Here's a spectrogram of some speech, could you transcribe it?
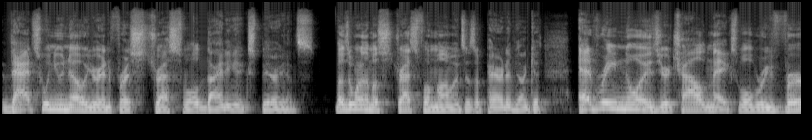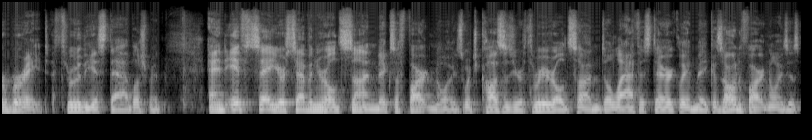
That's when you know you're in for a stressful dining experience. Those are one of the most stressful moments as a parent of young kids. Every noise your child makes will reverberate through the establishment. And if, say, your seven year old son makes a fart noise, which causes your three year old son to laugh hysterically and make his own fart noises,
